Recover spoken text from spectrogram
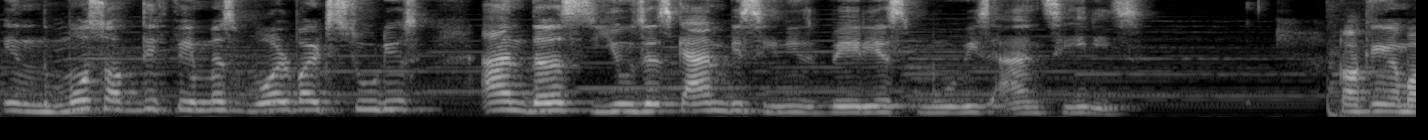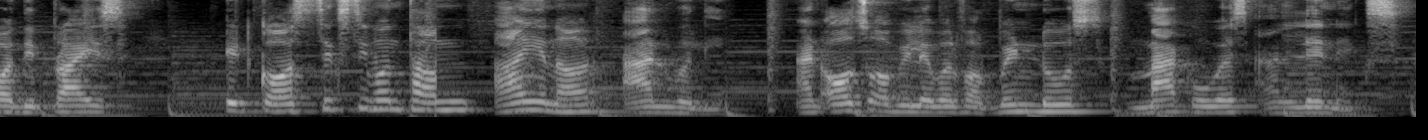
in most of the famous worldwide studios and thus users can be seen in various movies and series. Talking about the price, it costs 61,000 INR annually and also available for Windows, Mac OS and Linux.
